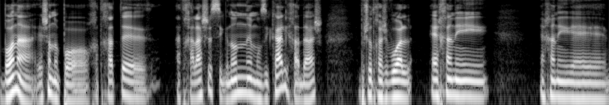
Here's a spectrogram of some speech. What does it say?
בואנה, יש לנו פה חתיכת uh, התחלה של סגנון מוזיקלי חדש, הם פשוט חשבו על איך אני, איך אני uh,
